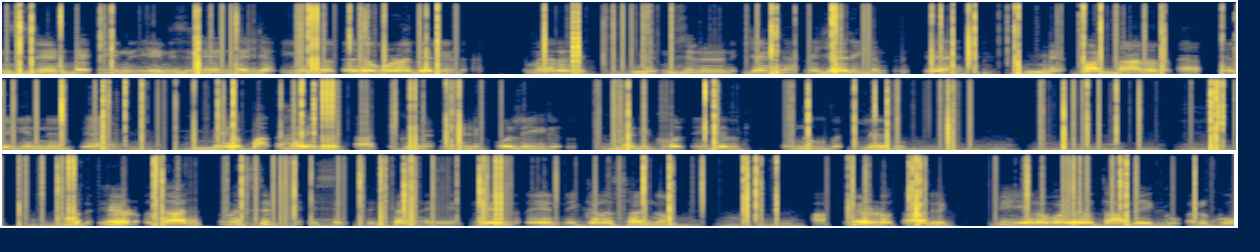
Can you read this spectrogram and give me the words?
ఇన్సిడెంటే ఇన్సిడెంటే జరిగిందో లేదో కూడా తెలియదు. మరి ఇన్సిడెంట్ నిజంగానే జరిగిందంటే మే పద్నాలుగున జరిగిందంటే మే పదహైదో తారీఖున మెడికో లీగల్ మెడికో లీగల్ ఎందుకు పెట్టలేదు? పదిహేడో తారీఖున సిటీ కేంద్ర ఎన్నికల సంఘం. పదిహేడో తారీఖు నుంచి ఇరవయో తారీఖు వరకు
